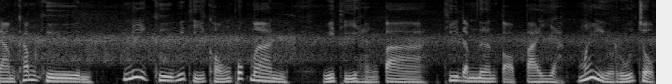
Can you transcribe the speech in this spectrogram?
ยามค่ำคืน นี่คือวิถีของพวกมัน วิถีแห่งป่าที่ดำเนินต่อไปอย่างไม่รู้จบ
